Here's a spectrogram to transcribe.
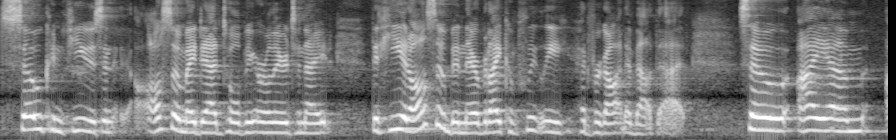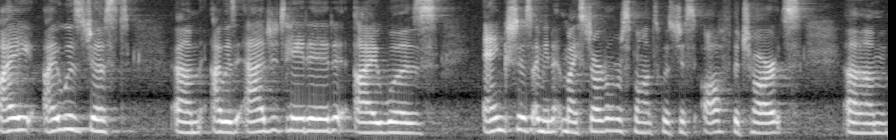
so confused. And also, my dad told me earlier tonight that he had also been there, but I completely had forgotten about that. So I, um, I, I was just, um, I was agitated. I was anxious. I mean, my startle response was just off the charts. Um,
